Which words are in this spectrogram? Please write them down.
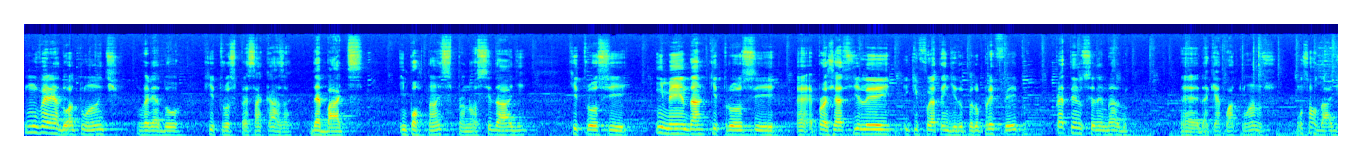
um vereador atuante, um vereador que trouxe para essa casa debates importantes para a nossa cidade, que trouxe emenda, que trouxe é, projetos de lei e que foi atendido pelo prefeito. Pretendo ser lembrado é, daqui a quatro anos com saudade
